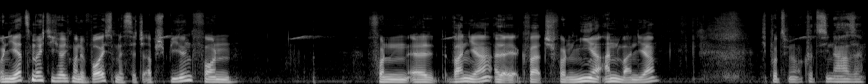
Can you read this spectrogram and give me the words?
und jetzt möchte ich euch mal eine Voice Message abspielen von, von äh, Vanya, äh, Quatsch, von mir an Vanya. Ich putze mir mal kurz die Nase.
